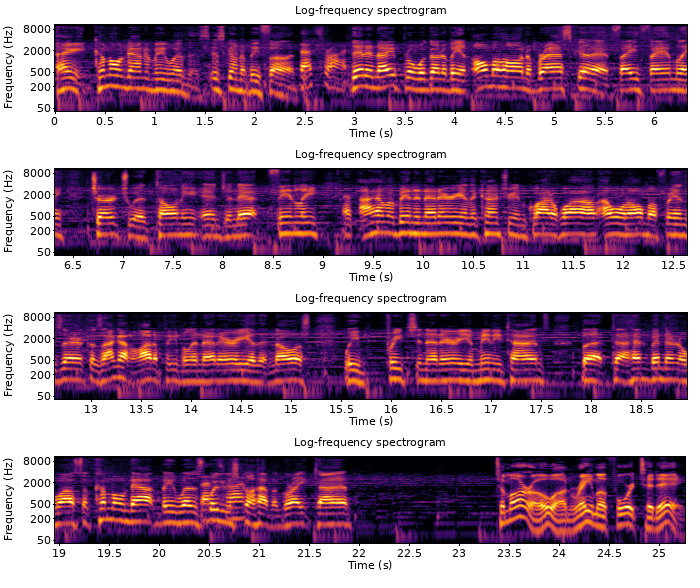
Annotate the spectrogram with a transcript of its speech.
Hey, come on down and be with us. It's going to be fun. That's right. Then in April, we're going to be in Omaha, Nebraska at Faith Family Church with Tony and Jeanette Finley. That's I haven't been in that area of the country in quite a while. I want all my friends there because I got a lot of people in that area that know us. We've preached in that area many times, but I uh, hadn't been there in a while. So come on down and be with us. That's we're just right. going to have a great time. Tomorrow on Rhema for Today,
